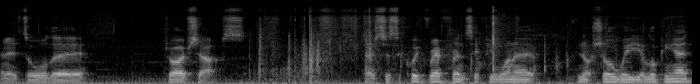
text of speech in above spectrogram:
and it's all the drive shafts. That's just a quick reference if you want to if you're not sure where you're looking at.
